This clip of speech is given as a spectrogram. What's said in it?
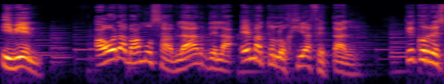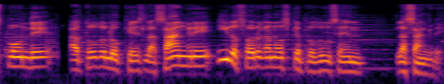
Y bien, Ahora vamos a hablar de la hematología fetal, que corresponde a todo lo que es la sangre y los órganos que producen la sangre.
